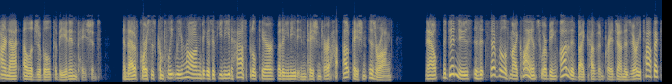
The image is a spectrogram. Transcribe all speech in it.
are not eligible to be an inpatient. And that, of course, is completely wrong because if you need hospital care, whether you need inpatient or outpatient is wrong. Now, the good news is that several of my clients who are being audited by Covent Bridge on this very topic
